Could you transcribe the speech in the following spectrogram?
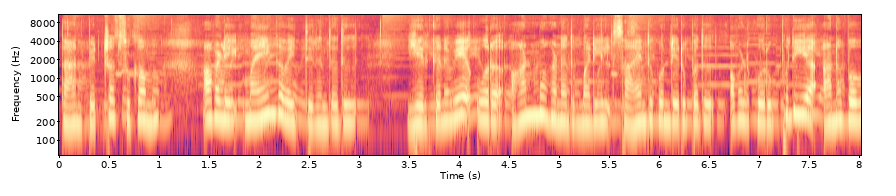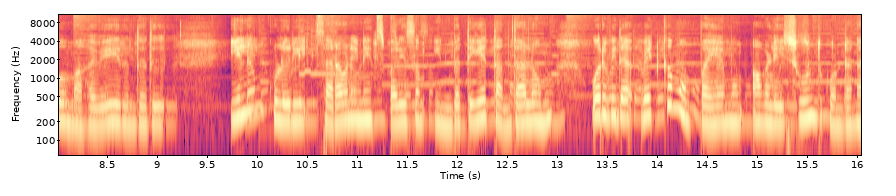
தான் பெற்ற சுகம் அவளை மயங்க வைத்திருந்தது. ஏற்கனவே ஒரு ஆண்மகனது மடியில் சாய்ந்து கொண்டிருப்பது அவளுக்கு ஒரு புதிய அனுபவமாகவே இருந்தது. இளம் குளிரில் சரவணனின் ஸ்பரிசம் இன்பத்தையே தந்தாலும் ஒருவித வெட்கமும் பயமும் அவளை சூழ்ந்து கொண்டன.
